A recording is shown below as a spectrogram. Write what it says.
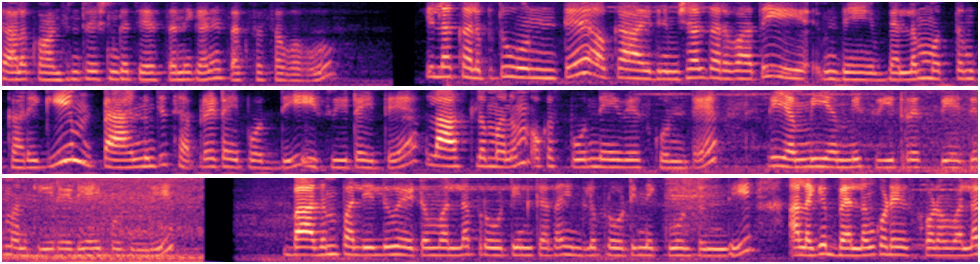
చాలా కాన్సన్ట్రేషన్గా చేస్తాను కానీ సక్సెస్ అవ్వవు. ఇలా కలుపుతూ ఉంటే ఒక ఐదు నిమిషాల తర్వాత ఈ బెల్లం మొత్తం కరిగి ప్యాన్ నుంచి సెపరేట్ అయిపోద్ది ఈ స్వీట్ అయితే. లాస్ట్లో మనం ఒక స్పూన్ నెయ్యి వేసుకుంటే ఇక ఎమ్మి ఎమ్మి స్వీట్ రెసిపీ అయితే మనకి రెడీ అయిపోతుంది. బాదం పల్లీలు వేయటం వల్ల ప్రోటీన్ కదా ఇందులో ప్రోటీన్ ఎక్కువ ఉంటుంది. అలాగే బెల్లం కూడా వేసుకోవడం వల్ల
